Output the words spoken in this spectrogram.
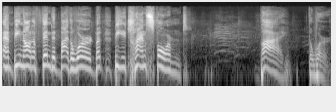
And be not offended by the Word, but be transformed by the Word.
